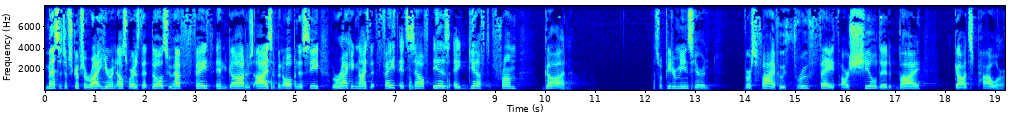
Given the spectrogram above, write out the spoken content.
message of Scripture right here and elsewhere is that those who have faith in God, whose eyes have been opened to see, recognize that faith itself is a gift from God. That's what Peter means here in verse 5 who through faith are shielded by God's power.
